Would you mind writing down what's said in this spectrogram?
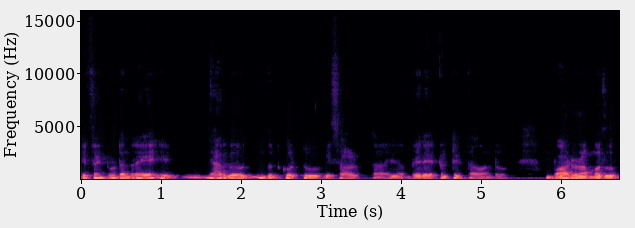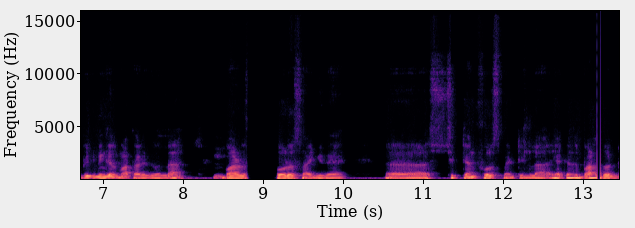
ಡಿಫ್ರೆಂಟ್ ರೂಟ್ ಅಂದ್ರೆ ಯಾರಿಗೋ ದುಡ್ಡು ಕೊಟ್ಟು ವೀಸಾ ಬೇರೆ ಕಂಟ್ರಿ ತಗೊಂಡು ಬಾರ್ಡರ್ ಮೊದಲು ಬಿಗಿನಿಂಗ್ ಅಲ್ಲಿ ಮಾತಾಡಿದ್ವಲ್ಲ. ಬಾರ್ಡರ್ ಕೋರಸ್ ಆಗಿದೆ. ಸ್ಟ್ರಿಕ್ಟ್ ಎನ್ಫೋರ್ಸ್ಮೆಂಟ್ ಇಲ್ಲ. ಯಾಕಂದ್ರೆ ಬಹಳ ದೊಡ್ಡ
